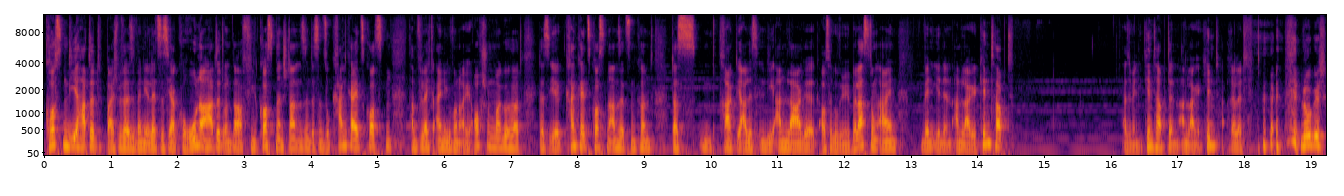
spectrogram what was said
Kosten, die ihr hattet. Beispielsweise, wenn ihr letztes Jahr Corona hattet und da viel Kosten entstanden sind, das sind so Krankheitskosten. Das haben vielleicht einige von euch auch schon mal gehört, dass ihr Krankheitskosten ansetzen könnt. Das tragt ihr alles in die Anlage außergewöhnliche Belastung ein. Wenn ihr denn Anlage Kind habt, also wenn ihr ein Kind habt, dann Anlage Kind, relativ logisch.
